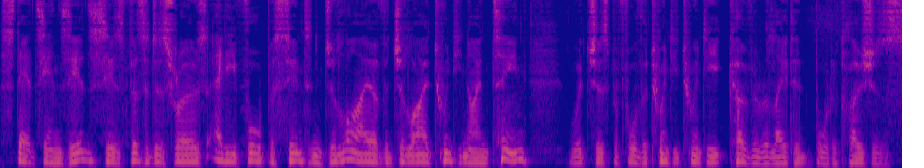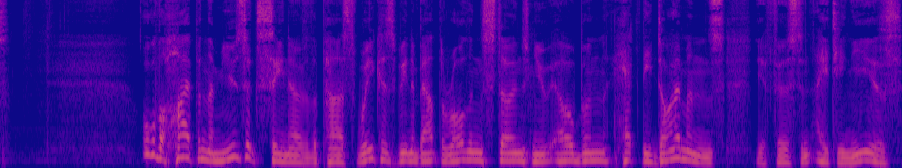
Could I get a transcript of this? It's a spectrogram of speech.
Stats NZ says visitors rose 84% in July over July 2019, which is before the 2020 COVID related border closures. All the hype in the music scene over the past week has been about the Rolling Stones' new album, Hackney Diamonds, their first in 18 years.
